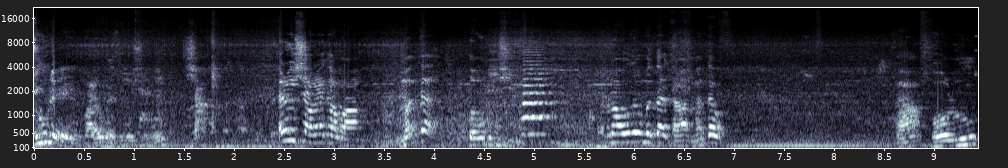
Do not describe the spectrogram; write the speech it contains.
ဒူးတယ်ဘာလို့လဲဆိုလို့ရှိရင်ရှာအဲ့လိုရှာတဲ့အခါမှာမတ်တက်သုံးပြီးရှိတယ်ပထမဆုံးမတ်တက်ကမတ်တက်ဟာ volume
